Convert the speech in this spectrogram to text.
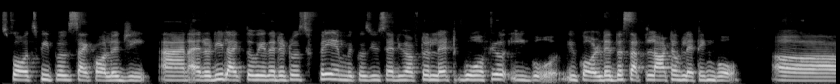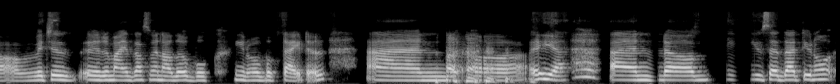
sports people's psychology. And I really like the way that it was framed because you said you have to let go of your ego. You called it the subtle art of letting go. Uh, which is reminds us of another book, you know, book title, and uh, yeah, and um, you said that you know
